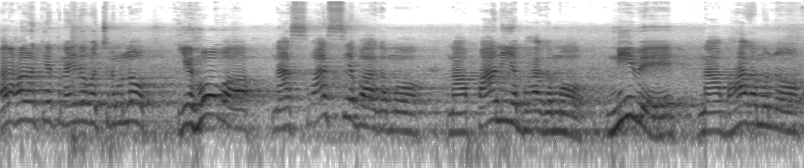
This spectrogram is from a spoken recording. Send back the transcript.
పదహార కీర్తన ఐదవ వచనంలో యహోవా నా స్వాస్య భాగము నా పానీయ భాగము నీవే నా భాగమును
